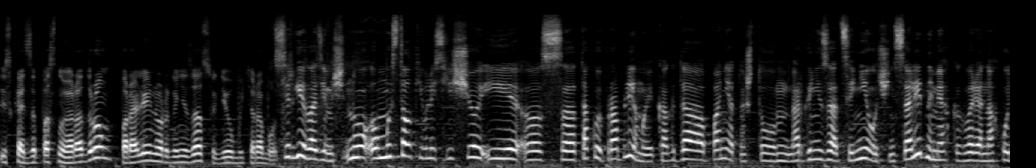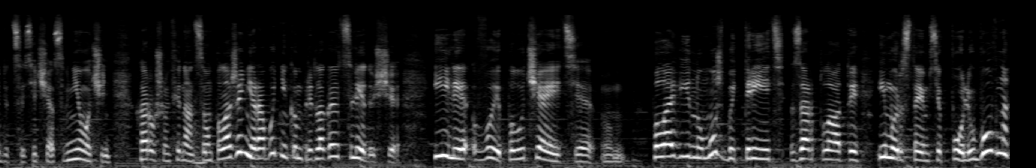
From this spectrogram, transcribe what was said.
искать запасной аэродром, параллельную организацию, где вы будете работать. Сергей Владимирович, ну мы сталкивались еще и э, с такой проблемой, когда понятно, что организации не очень солидно, мягко говоря, находятся сейчас в не очень хорошем финансовом положении, работникам предлагают следующее. Или вы получаете половину, может быть, треть зарплаты, и мы расстаемся полюбовно,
